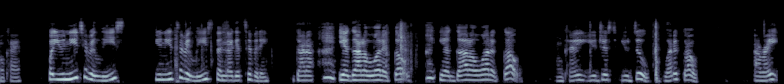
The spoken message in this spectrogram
okay? But you need to release, you need to release the negativity. You gotta, you gotta let it go. You gotta let it go. Okay? You just, you do. Let it go. All right?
